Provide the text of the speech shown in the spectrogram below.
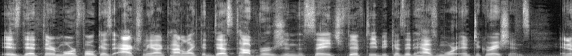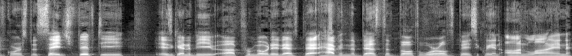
is that they're more focused actually on kind of like the desktop version, the Sage 50, because it has more integrations. And of course, the Sage 50 is going to be uh, promoted as having the best of both worlds, basically an online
